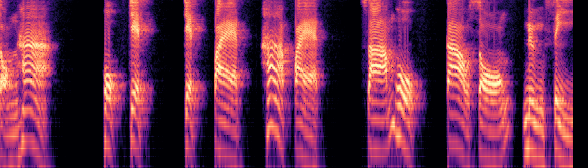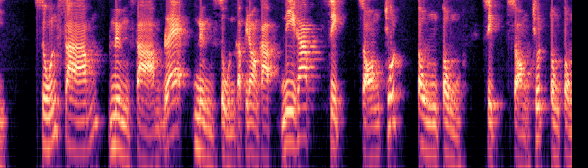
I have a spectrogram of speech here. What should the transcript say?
สองห้าหกเจ็ดเจ็ดแปดห้าแปดสามหกเก้าสองหนึ่งสี่ศูนย์สามหนึ่งสามและหนึ่งศูนย์ครับพี่น้องครับ นี่ครับสิบสองชุดตรงตรงสิบสองชุดตรงตรง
